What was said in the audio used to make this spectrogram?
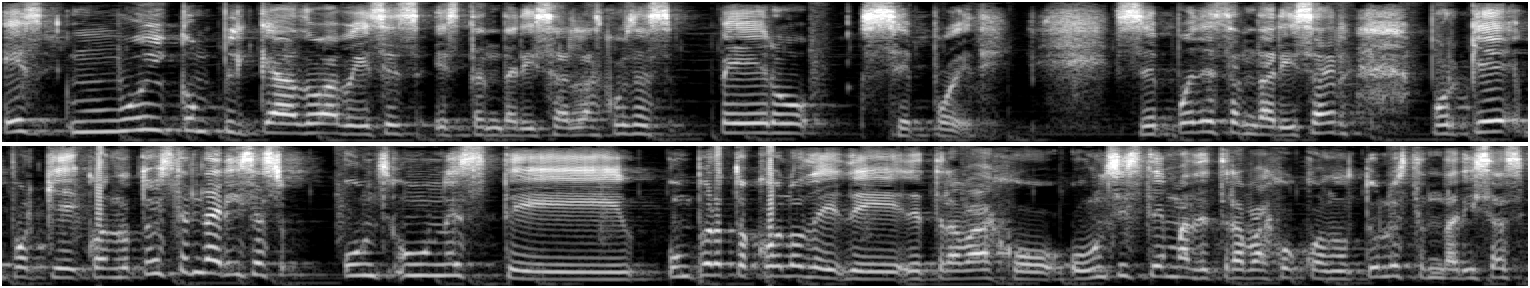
Es muy complicado a veces estandarizar las cosas, pero se puede. Se puede estandarizar. ¿Por qué? Porque cuando tú estandarizas un, este, un protocolo de, de, trabajo o un sistema de trabajo, cuando tú lo estandarizas,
